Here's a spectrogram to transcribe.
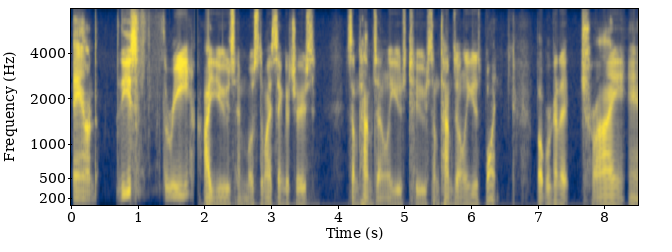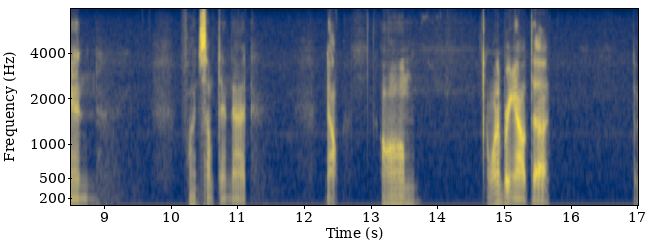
And these three I use in most of my signatures. Sometimes I only use two, sometimes I only use one. But we're going to try and find something that... No. Um, I want to bring out the, the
